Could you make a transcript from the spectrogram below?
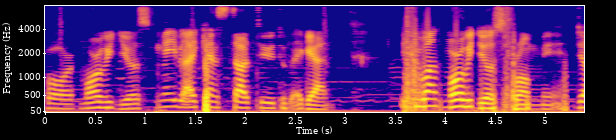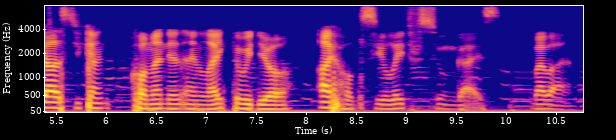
for more videos, maybe I can start to YouTube again. If you want more videos from me, just you can comment and like the video. I hope see you later soon guys. Bye bye.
